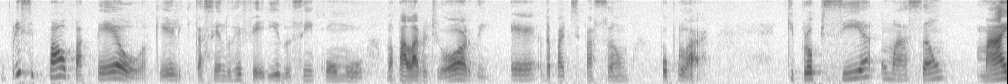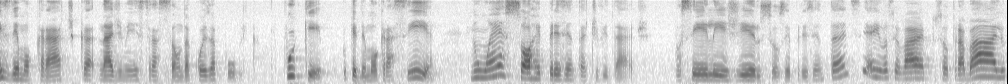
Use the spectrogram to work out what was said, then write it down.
o principal papel, aquele que está sendo referido assim como uma palavra de ordem, é da participação popular, que propicia uma ação mais democrática na administração da coisa pública. Por quê? Porque democracia não é só representatividade. Você eleger os seus representantes e aí você vai para o seu trabalho,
